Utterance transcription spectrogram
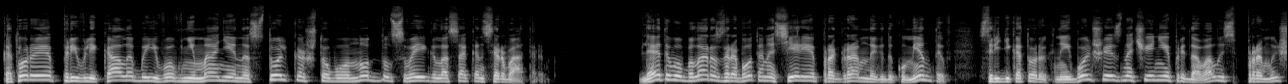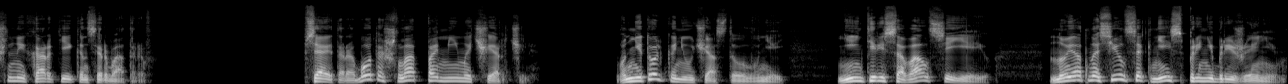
которая привлекала бы его внимание настолько, чтобы он отдал свои голоса консерваторам. Для этого была разработана серия программных документов, среди которых наибольшее значение придавалось промышленной хартии консерваторов. Вся эта работа шла помимо Черчилля. Он не только не участвовал в ней, не интересовался ею, но и относился к ней с пренебрежением.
